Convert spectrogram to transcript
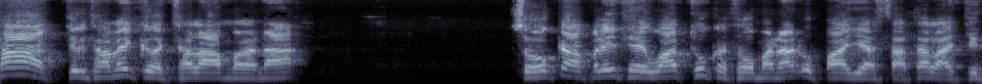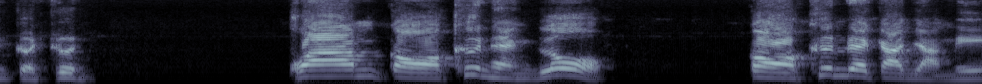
ชาติจึงทำให้เกิดชรามรณะ โสกปริเทวะทุกขโทมนัสอุปายาสัตว์ทั้งหลายจึงเกิดขึ้น ความก่อขึ้นแห่งโลก ก่อขึ้นด้วยการอย่างนี้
